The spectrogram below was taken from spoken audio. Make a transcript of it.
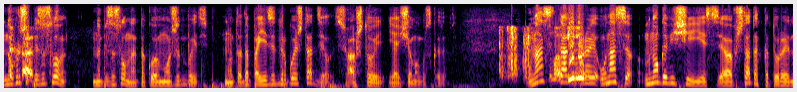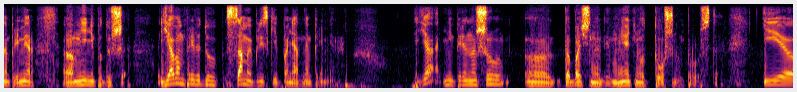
ну хорошо, безусловно, но безусловно такое может быть. Ну тогда поедет в другой штат делать. А что я еще могу сказать? У нас Ну, так, или- у нас много вещей есть э, в штатах, которые, например, э, мне не по душе. Я вам приведу самый близкий и понятный пример. Я не переношу э, табачный дым, мне от него тошно просто. И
